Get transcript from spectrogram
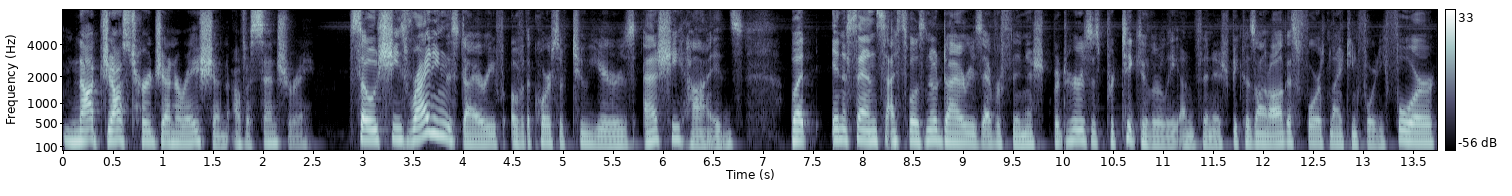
not just her generation of a century. So she's writing this diary over the course of two years as she hides. But in a sense, I suppose no diary is ever finished, but hers is particularly unfinished because on August 4th, 1944,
